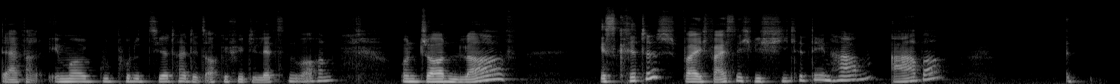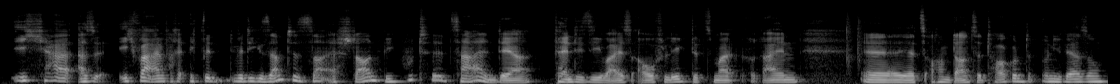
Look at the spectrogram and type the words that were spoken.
der einfach immer gut produziert hat, jetzt auch gefühlt die letzten Wochen. Und Jordan Love ist kritisch, weil ich weiß nicht, wie viele den haben, aber ich also ich war einfach, ich bin über die gesamte Saison erstaunt, wie gute Zahlen der Fantasy-Wise auflegt. Jetzt mal rein, äh, jetzt auch im Down to Talk-Universum.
